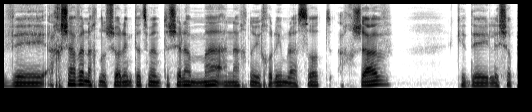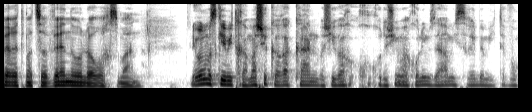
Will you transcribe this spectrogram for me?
ועכשיו אנחנו שואלים את עצמנו את השאלה, מה אנחנו יכולים לעשות עכשיו כדי לשפר את מצבנו לאורך זמן? אני מאוד מסכים איתך, מה שקרה כאן בשבעה חודשים האחרונים זה עם ישראל במיטבו.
